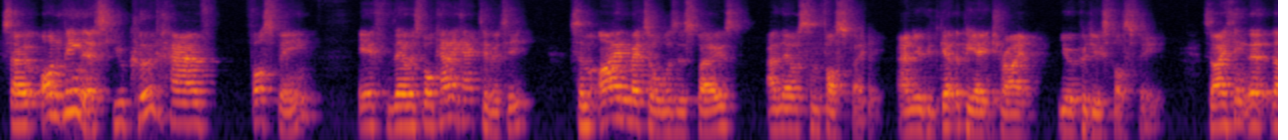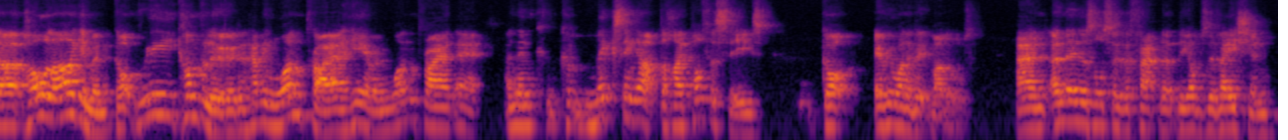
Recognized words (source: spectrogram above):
So on Venus, you could have phosphine if there was volcanic activity, some iron metal was exposed, and there was some phosphate, and you could get the pH right, you would produce phosphine. So I think that the whole argument got really convoluted and having one prior here and one prior there, and then mixing up the hypotheses got everyone a bit muddled. And, and then there's also the fact that the observation,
